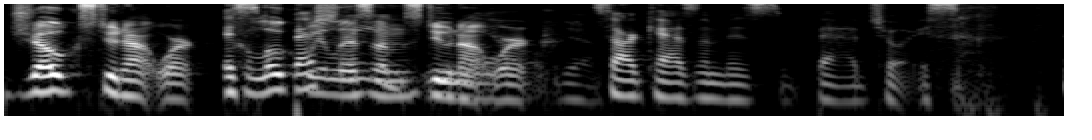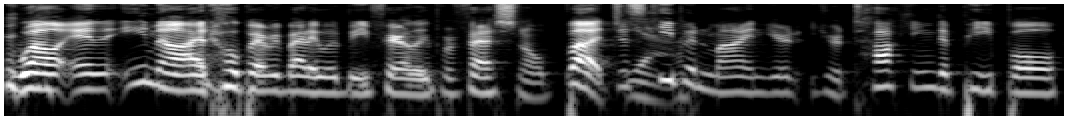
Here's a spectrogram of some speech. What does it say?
Jokes do not work. Especially Colloquialisms do not work. Yeah. Sarcasm is a bad choice. well, and email, I'd hope everybody would be fairly professional. But just Yeah. keep in mind, you're you're talking to people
